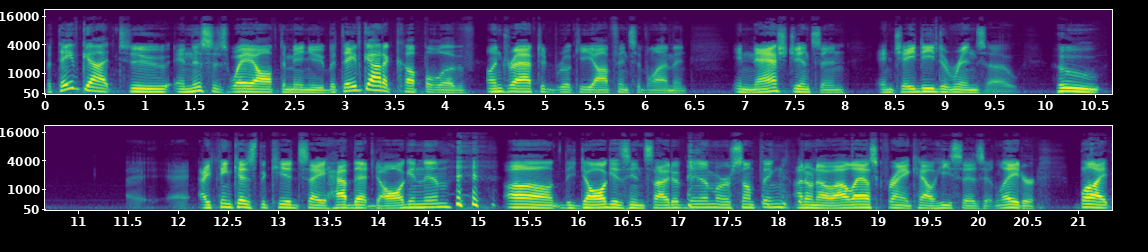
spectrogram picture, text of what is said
But they've got to, and this is way off the menu, but they've got a couple of undrafted rookie offensive linemen in Nash Jensen and J.D. DiRenzo, who I think, as the kids say, have that dog in them. uh, the dog is inside of them or something. I don't know. I'll ask Frank how he says it later. But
